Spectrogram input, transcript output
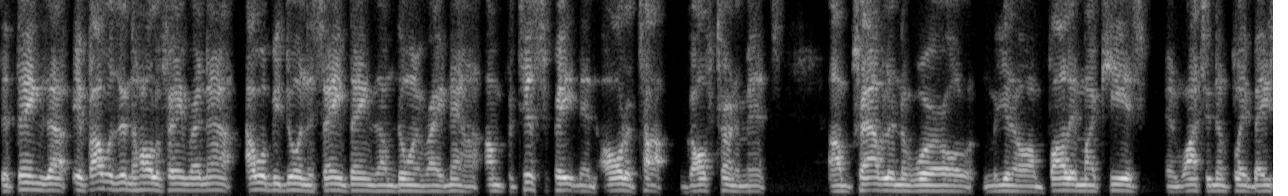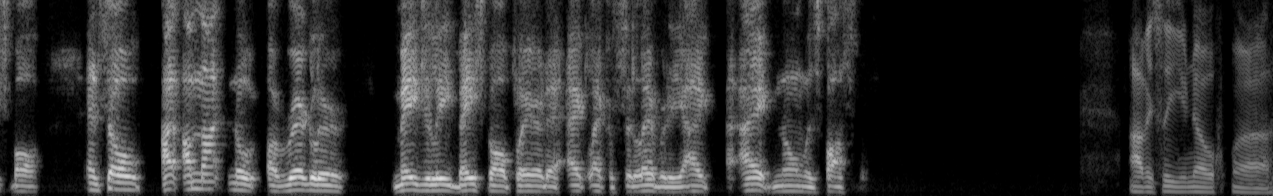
the things that if I was in the Hall of Fame right now, I would be doing the same things I'm doing right now. I'm participating in all the top golf tournaments. I'm traveling the world. You know, I'm following my kids and watching them play baseball. And so I, am not no a regular major league baseball player that act like a celebrity. I I act normal as possible. Obviously, you know uh,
